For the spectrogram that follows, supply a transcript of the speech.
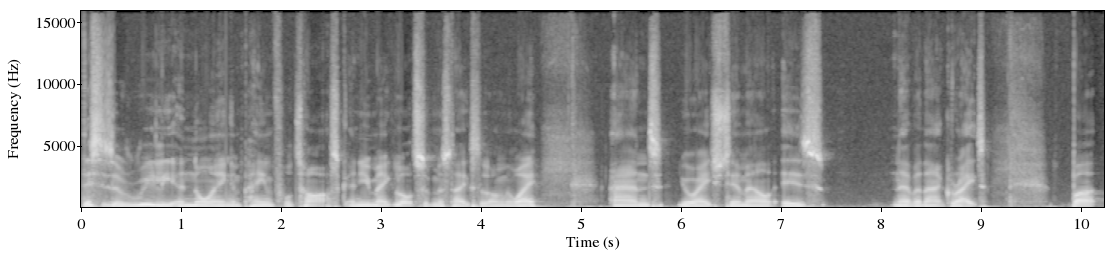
this is a really annoying and painful task and you make lots of mistakes along the way and your HTML is never that great. But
